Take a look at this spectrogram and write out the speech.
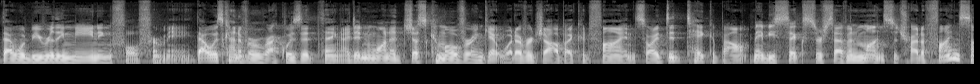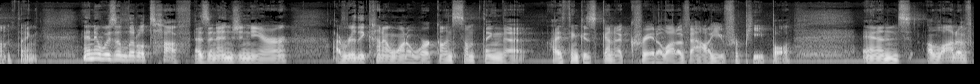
that would be really meaningful for me. That was kind of a requisite thing. I didn't want to just come over and get whatever job I could find. So I did take about maybe six or seven months to try to find something. And it was a little tough. As an engineer, I really kind of want to work on something that I think is going to create a lot of value for people. And a lot of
